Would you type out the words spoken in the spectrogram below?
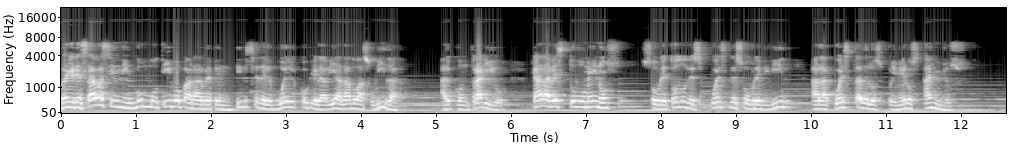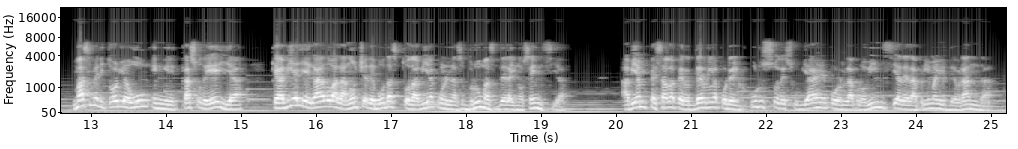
regresaba sin ningún motivo para arrepentirse del vuelco que le había dado a su vida. Al contrario, cada vez tuvo menos, sobre todo después de sobrevivir a la cuesta de los primeros años. Más meritorio aún en el caso de ella, que había llegado a la noche de bodas todavía con las brumas de la inocencia. Había empezado a perderla por el curso de su viaje por la provincia de la prima Hildebranda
